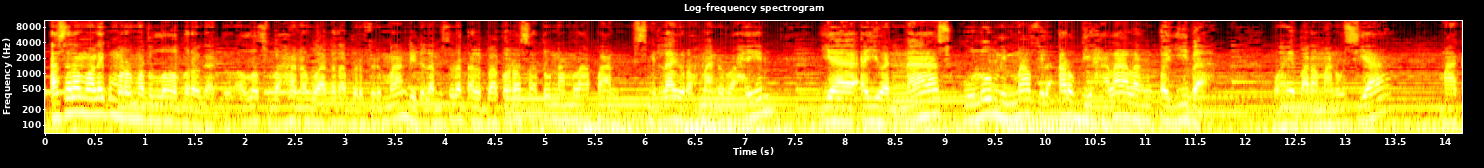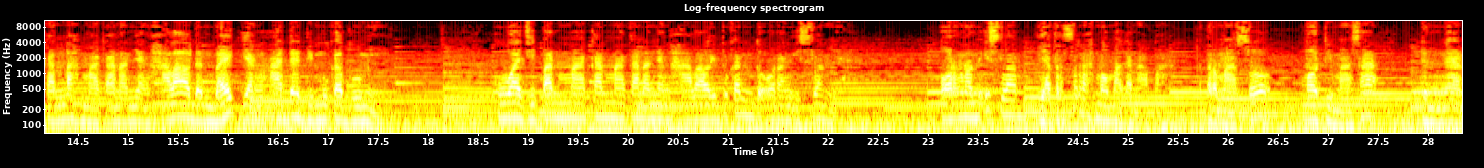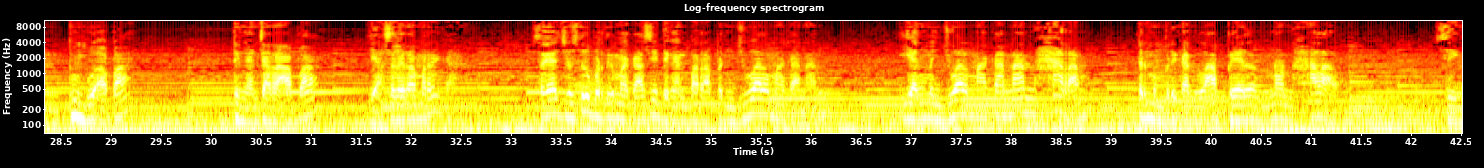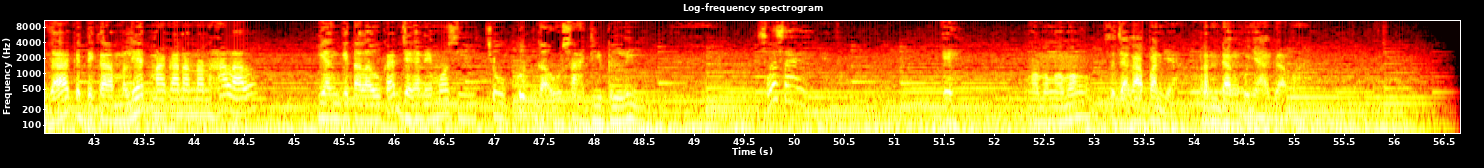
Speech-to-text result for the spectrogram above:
Assalamualaikum warahmatullahi wabarakatuh. Allah Subhanahu wa taala berfirman di dalam surat Al-Baqarah 168. Bismillahirrahmanirrahim. Ya ayyuhan nas kulu mimma fil ardi halalan thayyibah. Wahai para manusia, makanlah makanan yang halal dan baik yang ada di muka bumi. Kewajiban makan makanan yang halal itu kan untuk orang Islam ya. Orang non-Islam ya terserah mau makan apa. Termasuk mau dimasak dengan bumbu apa, dengan cara apa, ya selera mereka. Saya justru berterima kasih dengan para penjual makanan yang menjual makanan haram dan memberikan label non halal. Sehingga ketika melihat makanan non halal, yang kita lakukan jangan emosi, cukup nggak usah dibeli. Selesai. Eh, ngomong-ngomong, sejak kapan ya rendang punya agama?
